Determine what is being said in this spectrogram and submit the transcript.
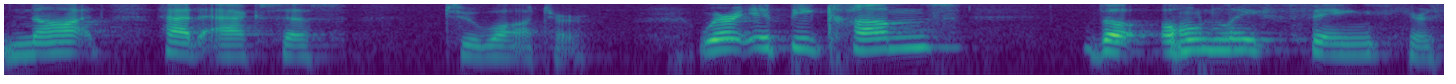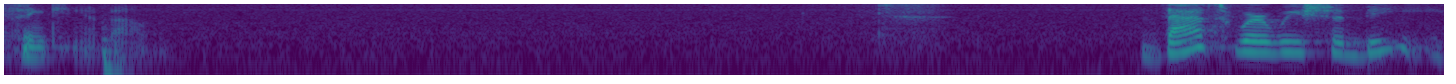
Not had access to water, where it becomes the only thing you're thinking about. That's where we should be.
